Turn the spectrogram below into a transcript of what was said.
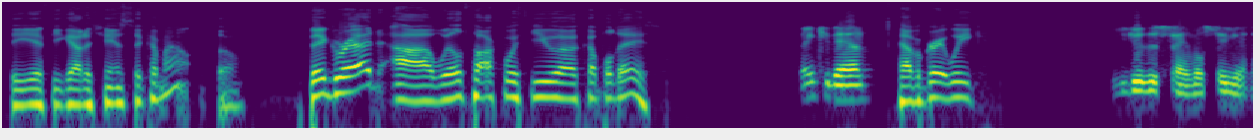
see if you got a chance to come out. So, Big Red, uh, we'll talk with you a couple days. Thank you, Dan. Have a great week. You do the same. We'll see you.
